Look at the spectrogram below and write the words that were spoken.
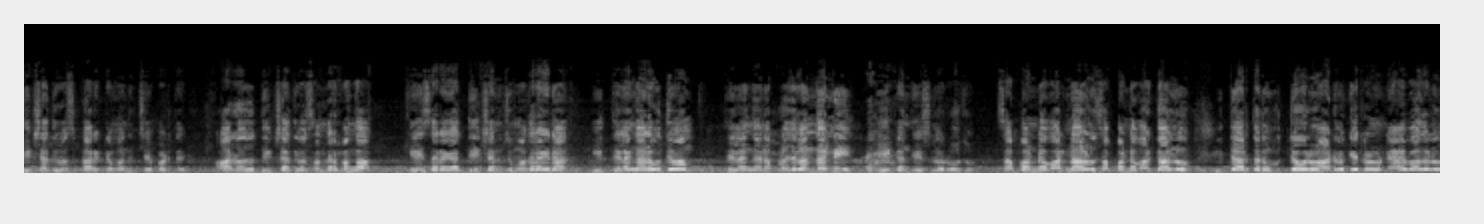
దీక్షా దివస్ కార్యక్రమాన్ని చేపడితే ఆ రోజు దీక్షా దివస్ సందర్భంగా కేసీఆర్ గారి దీక్ష నుంచి మొదలైన ఈ తెలంగాణ ఉద్యమం తెలంగాణ ప్రజలందరినీ ఏకం చేసిన రోజు. సబ్బండ వర్ణాలను సబ్బండ వర్గాలను విద్యార్థులను ఉద్యోగులను అడ్వకేట్లను న్యాయవాదులు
